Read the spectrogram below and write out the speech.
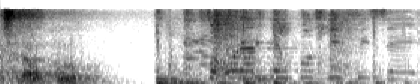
Por tiempos de seis,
